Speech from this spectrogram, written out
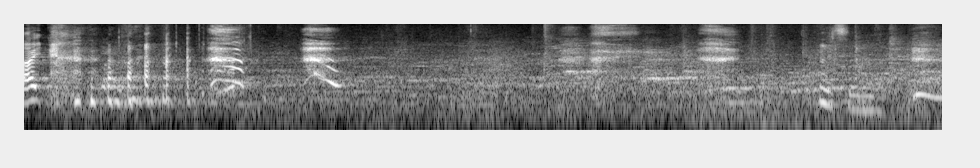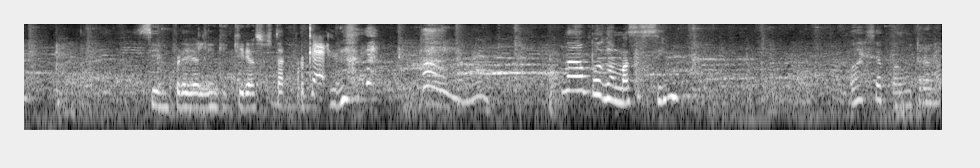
Ay. Siempre hay alguien que quiere asustar. ¿Por qué? No, pues nomás así. Ay, se apagó otra vez.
